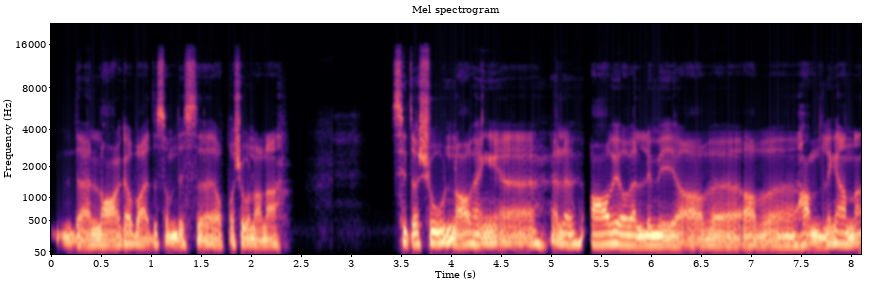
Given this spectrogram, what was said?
det lagarbeidet som disse operasjonene er. Situasjonen avhenger, eller avgjør veldig mye av, av handlingene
